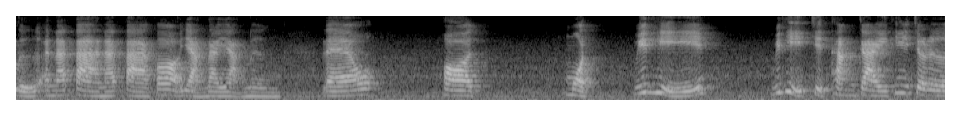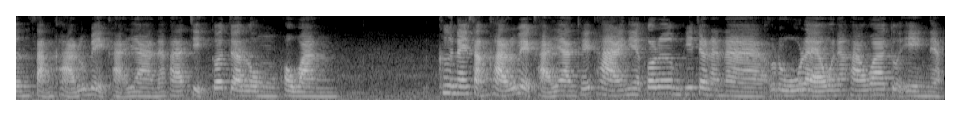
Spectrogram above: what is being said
หรืออนัตตาอนัตตาก็อย่างใดอย่างหนึ่ง แล้วพอหมดวิถีวิถีจิตทางใจที่เจริญสังขารุเบกขายานะคะ จิตก็จะลงผวัง คือในสังขารุเบกขายานท้ายๆเนี่ยก็เริ่มพิจารณารู้แล้วนะคะว่าตัวเองเนี่ย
